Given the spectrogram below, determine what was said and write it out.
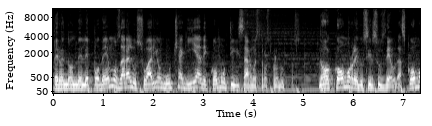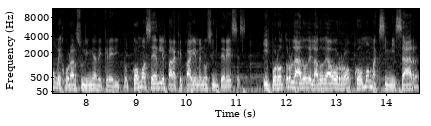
pero en donde le podemos dar al usuario mucha guía de cómo utilizar nuestros productos. ¿No? Cómo reducir sus deudas, cómo mejorar su línea de crédito, cómo hacerle para que pague menos intereses. Y por otro lado, del lado de ahorro, cómo maximizar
